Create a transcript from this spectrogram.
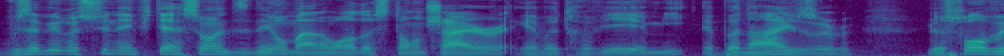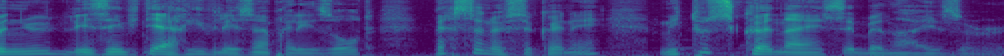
Vous avez reçu une invitation à dîner au manoir de Stoneshire et à votre vieil ami Ebenezer. Le soir venu, les invités arrivent les uns après les autres. Personne ne se connaît, mais tous connaissent Ebenezer.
